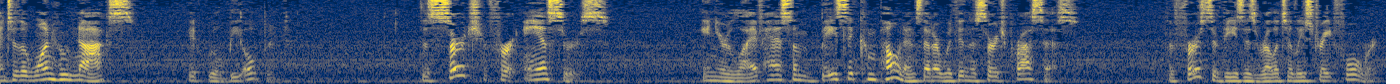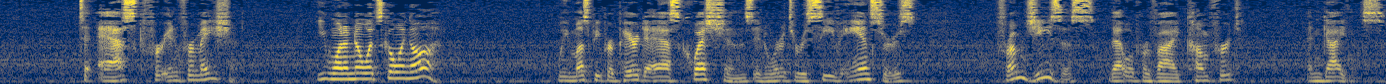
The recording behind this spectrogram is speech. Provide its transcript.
and to the one who knocks it will be opened. The search for answers in your life has some basic components that are within the search process. The first of these is relatively straightforward. To ask for information. You want to know what's going on. We must be prepared to ask questions in order to receive answers from Jesus that will provide comfort and guidance.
